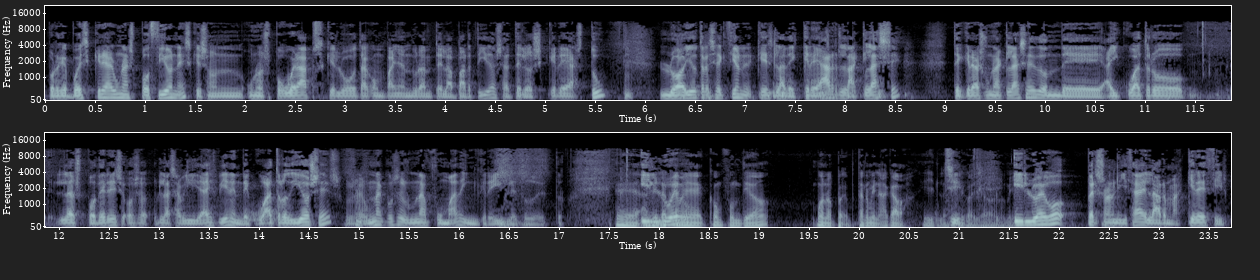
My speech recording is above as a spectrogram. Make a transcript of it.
Porque puedes crear unas pociones que son unos power-ups que luego te acompañan durante la partida. O sea, te los creas tú. Luego hay otra sección que es la de crear la clase. Te creas una clase donde hay cuatro los poderes, o sea, las habilidades vienen de cuatro dioses. O sea, una cosa es una fumada increíble todo esto. Eh, a y mí luego, lo que me confundió... Bueno, pues termina, acaba. Y sí, yo lo y luego personalizar el arma. Quiere decir,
